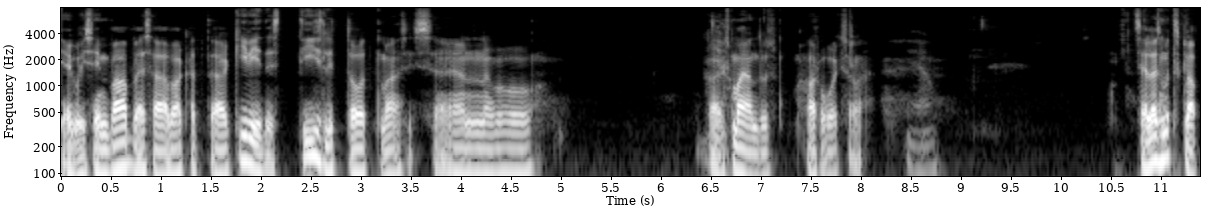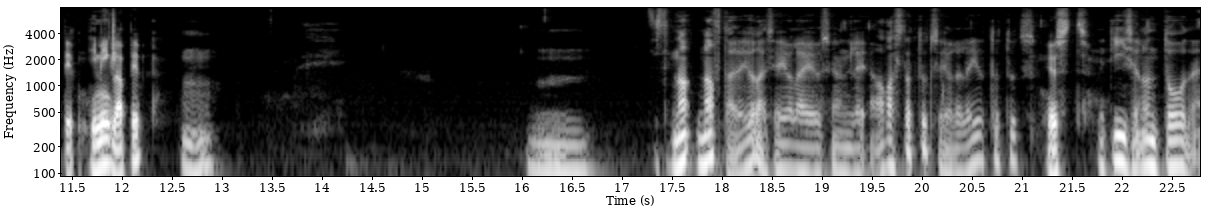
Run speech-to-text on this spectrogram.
ja kui Zimbabwe saab hakata kividest diislit tootma, siis see on nagu ka üks majandusharu, eks ole. selles mõttes klapib, nimi klapib mm. -hmm. Mm, sest na-, naftal ei ole, see ei ole ju, see on avastatud, see ei ole leiutatud. just. ja diisel on toode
